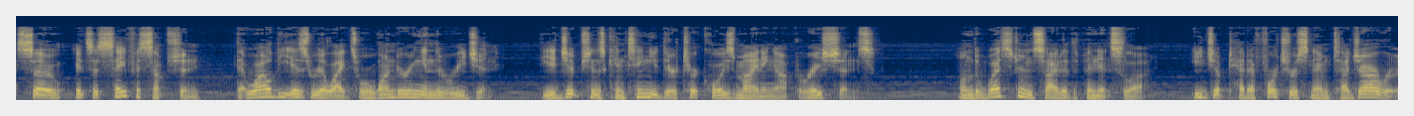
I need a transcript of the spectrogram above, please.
So, it's a safe assumption that while the Israelites were wandering in the region, the Egyptians continued their turquoise mining operations. On the western side of the peninsula, Egypt had a fortress named Tajaru,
